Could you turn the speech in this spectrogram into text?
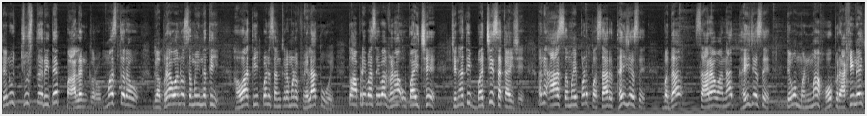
તેનું ચુસ્ત રીતે પાલન કરો. મસ્ત રહો. ગભરાવાનો સમય નથી. હવાથી પણ સંક્રમણ ફેલાતું હોય, તો આપણી પાસે એવા ઘણા ઉપાય છે જેનાથી બચી શકાય છે અને આ સમય પણ પસાર થઈ જશે. બધા સારાવાના થઈ જશે. તેવો મનમાં હોપ રાખીને જ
